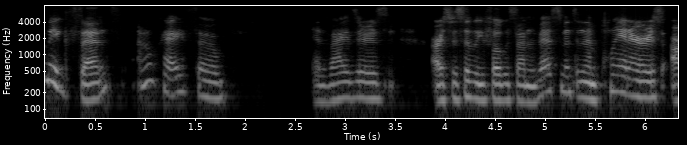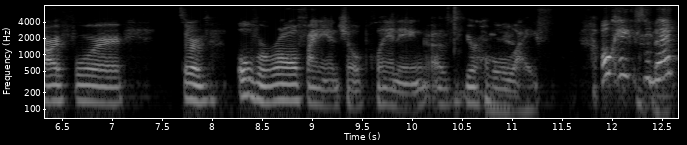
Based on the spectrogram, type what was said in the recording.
That makes sense. Okay, so advisors are specifically focused on investments, and then planners are for sort of overall financial planning of your whole yeah. life. Okay, so that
